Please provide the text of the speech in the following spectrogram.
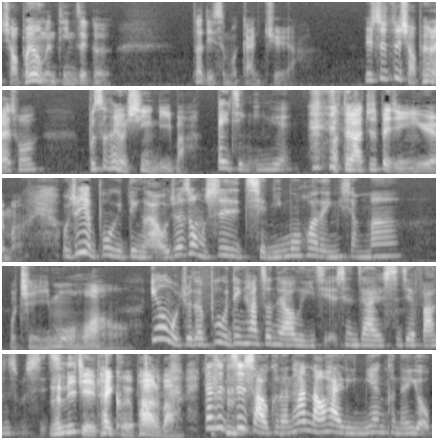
小朋友们听这个。到底什么感觉啊？因为这对小朋友来说不是很有吸引力吧？背景音乐啊，对啊，就是背景音乐嘛。我觉得也不一定啦。我觉得这种是潜移默化的影响吗？我潜移默化哦。因为我觉得不一定，他真的要理解现在世界发生什么事情。能理解也太可怕了吧？但是至少可能他脑海里面可能有。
